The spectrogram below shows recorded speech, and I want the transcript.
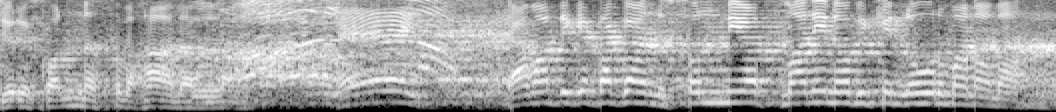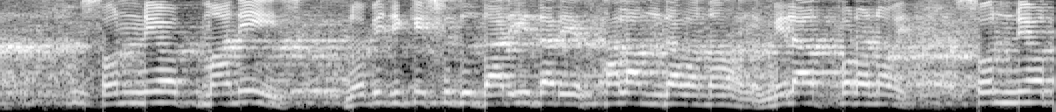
জোরে কন্যা সুবহানাল্লাহ। এই আমার দিকে তাকান, সন্নিয়ত মানি নবীকে নূর মানা না। সন্নিয়ত মানি নবীজিকে শুধু দাঁড়িয়ে দাঁড়িয়ে সালাম দেওয়া নয়, মিলাদ পড়া নয়। সন্নিয়ত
